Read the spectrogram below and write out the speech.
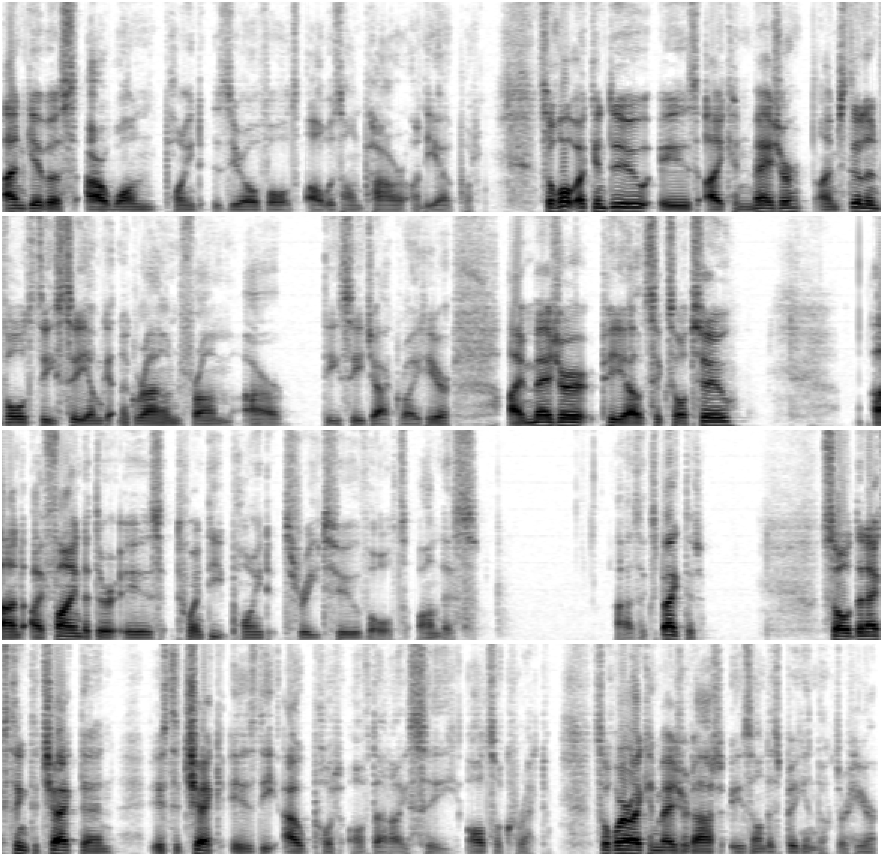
and give us our 1.0 volts always on power on the output. So what I can do is I can measure, I'm still in volts DC, I'm getting a ground from our DC jack right here. I measure PL602 and I find that there is 20.32 volts on this as expected. So the next thing to check then is to check is the output of that IC also correct. So where I can measure that is on this big inductor here.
